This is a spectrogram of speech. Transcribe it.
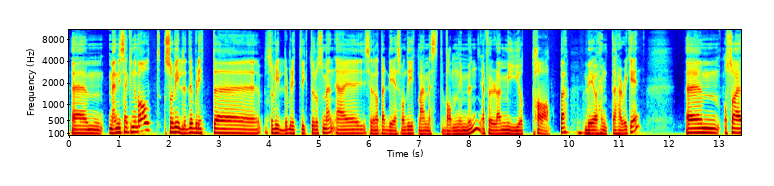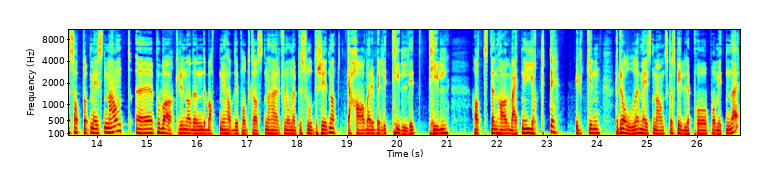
Um, men hvis jeg kunne valgt, så ville det blitt uh, Så ville det blitt Victor Osimhen. Jeg kjenner at det er det som hadde gitt meg mest vann i munnen. Jeg føler det er mye å tape ved å hente Harry Kane. Um, og så har jeg satt opp Mason Mount uh, på bakgrunn av den debatten vi hadde i podkasten her for noen episoder siden. At jeg har bare veldig tillit til at Den Haag veit nøyaktig hvilken rolle Mason Mount skal spille på, på midten der.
